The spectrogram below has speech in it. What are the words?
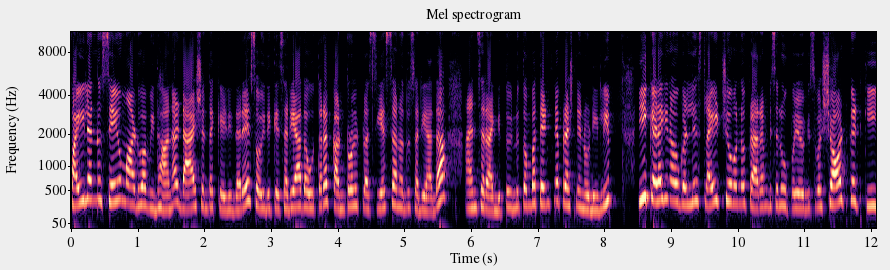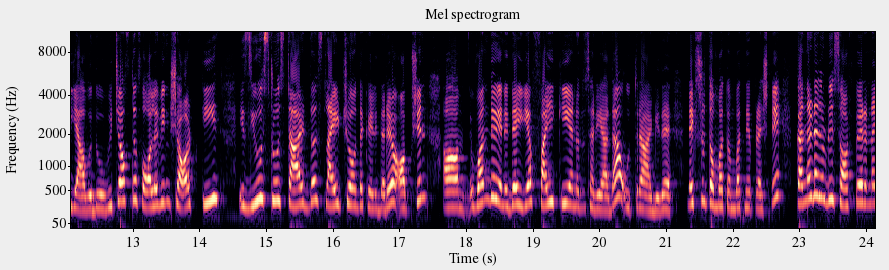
ಫೈಲ್ ಅನ್ನು ಸೇವ್ ಮಾಡುವ ವಿಧಾನ ಡ್ಯಾಶ್ ಅಂತ ಕೇಳಿದ್ದಾರೆ ಸೊ ಇದಕ್ಕೆ ಸರಿಯಾದ ಉತ್ತರ ಕಂಟ್ರೋಲ್ ಪ್ಲಸ್ ಎಸ್ ಅನ್ನೋದು ಸರಿಯಾದ ಆನ್ಸರ್ ಆಗಿತ್ತು. ಇನ್ನು ತೊಂಬತ್ತೆಂಟನೇ ಪ್ರಶ್ನೆ ನೋಡಿ ಇಲ್ಲಿ. ಈ ಕೆಳಗಿನವುಗಳಲ್ಲಿ ಸ್ಲೈಡ್ ಶೋವನ್ನು ಪ್ರಾರಂಭಿಸಲು ಉಪಯೋಗಿಸುವ ಶಾರ್ಟ್ ಕಟ್ ಕೀ ಯಾವುದು? Which of the following short key is use to start the slide show ಅಂತ ಕೇಳಿದರೆ ಆಪ್ಷನ್ ಒಂದು ಏನಿದೆ ಎಫ್ ಐ ಕೀ ಅನ್ನೋದು ಸರಿಯಾದ ಉತ್ತರ ಆಗಿದೆ. ನೆಕ್ಸ್ಟ್ ತೊಂಬತ್ತೊಂಬತ್ತನೇ ಪ್ರಶ್ನೆ ಕನ್ನಡ ನುಡಿ ಸಾಫ್ಟ್ವೇರ್ ಅನ್ನು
